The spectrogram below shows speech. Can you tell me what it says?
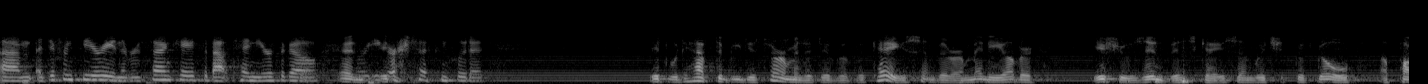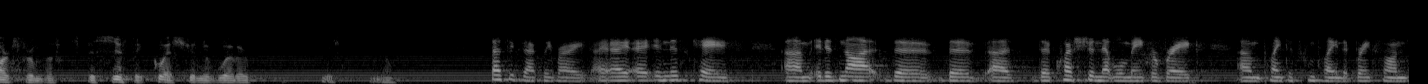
um, a different theory in the Roussin case about ten years ago. We're eager to conclude it. it would have to be determinative of the case, and there are many other issues in this case on which it could go apart from the specific question of whether, there's, you know, That's exactly right. I, I, I, in this case, it is not the the uh, the question that will make or break um, plaintiff's complaint. It breaks on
